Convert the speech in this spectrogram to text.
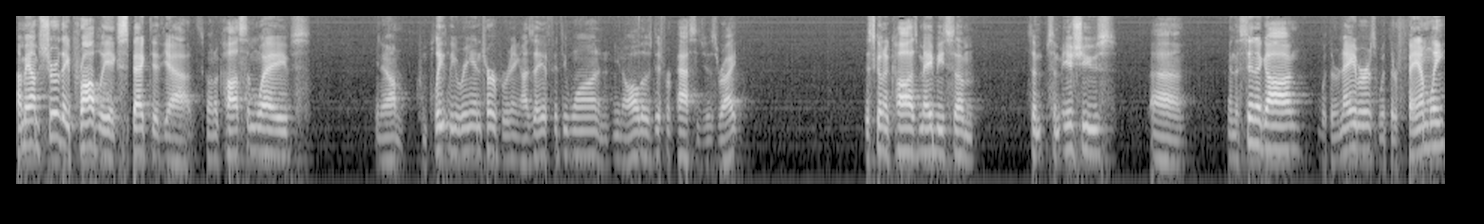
I mean, I'm sure they probably expected, yeah, it's going to cause some waves. You know, I'm completely reinterpreting Isaiah 51 and, you know, all those different passages, right? It's going to cause maybe some, some, some issues uh, in the synagogue, with their neighbors, with their family.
